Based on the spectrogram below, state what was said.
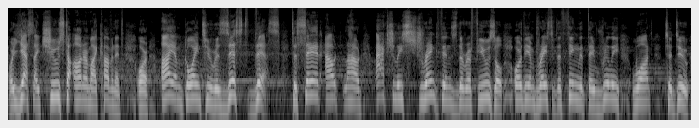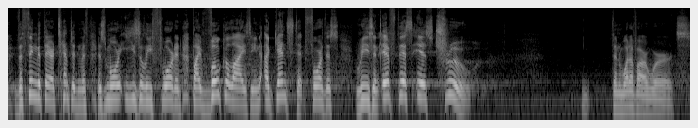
Or, Yes, I choose to honor my covenant. Or, I am going to resist this. To say it out loud actually strengthens the refusal or the embrace of the thing that they really want to do. The thing that they are tempted with is more easily thwarted by vocalizing against it for this reason. If this is true, then what of our words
